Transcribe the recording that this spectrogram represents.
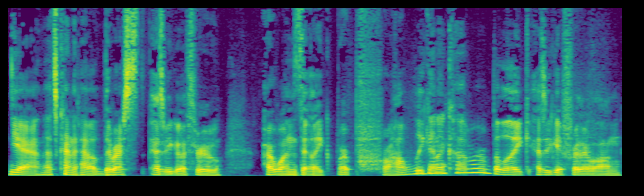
yeah, that's kind of how the rest as we go through are ones that like we're probably gonna cover, but like as we get further along,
